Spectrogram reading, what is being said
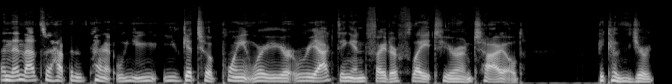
And then that's what happens kind of you you get to a point where you're reacting in fight or flight to your own child because you're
